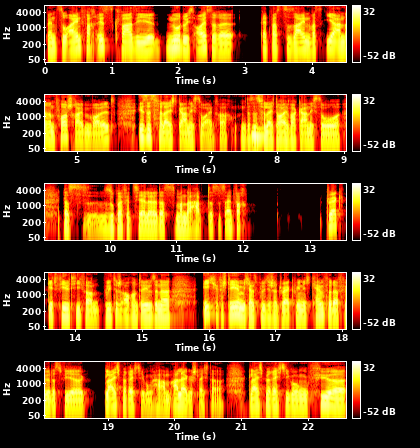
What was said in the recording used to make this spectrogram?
wenn es so einfach ist, quasi nur durchs Äußere etwas zu sein, was ihr anderen vorschreiben wollt, ist es vielleicht gar nicht so einfach. Und das mhm. ist vielleicht auch einfach gar nicht so das Superfizielle, das man da hat. Das ist einfach, Drag geht viel tiefer und politisch auch unter dem Sinne, ich verstehe mich als politische Drag Queen, ich kämpfe dafür, dass wir Gleichberechtigung haben, aller Geschlechter. Gleichberechtigung für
